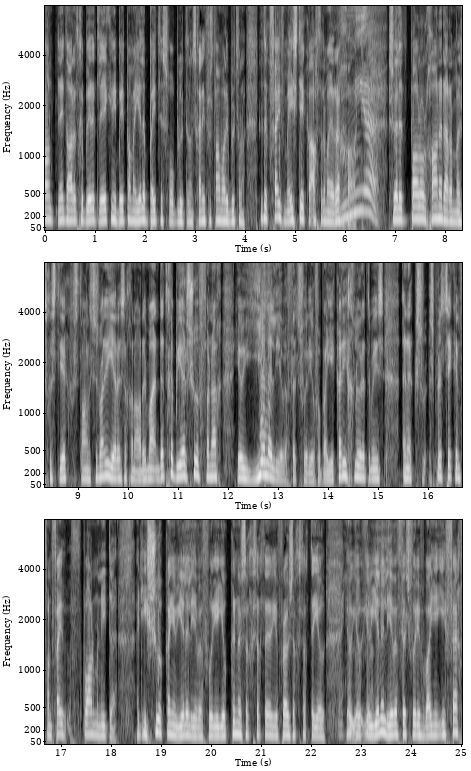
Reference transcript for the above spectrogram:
aand net nadat dit gebeur het, lê ek in die bed maar my hele buite is vol bloed en ons kan nie verstaan waar die bloed vandaan. Toe het ek 5 messteke agter my rug gehad. Nee. So hulle het 'n paar organe daarin misgesteek, verstaan, soos maar die Here se genade, maar dit gebeur so vinnig, jou hele lewe flits voor jou verby. Jy kan nie glo dat 'n mens in 'n split second van 5 paar minute dat jy so kan jou hele lewe voor jou, jou kinders se gesigte, jou vrou se gesigte, jou jou jou, jou hele lewe flits voor jou verby. Jy, jy veg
